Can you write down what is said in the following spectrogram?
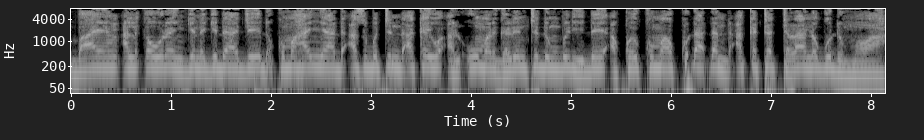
bayan alkawuran gina gidaje da kuma hanya da asibitin da aka yi wa al'ummar garin tudunburi dai akwai kuma kuɗaɗen da aka tattara na gudunmawa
